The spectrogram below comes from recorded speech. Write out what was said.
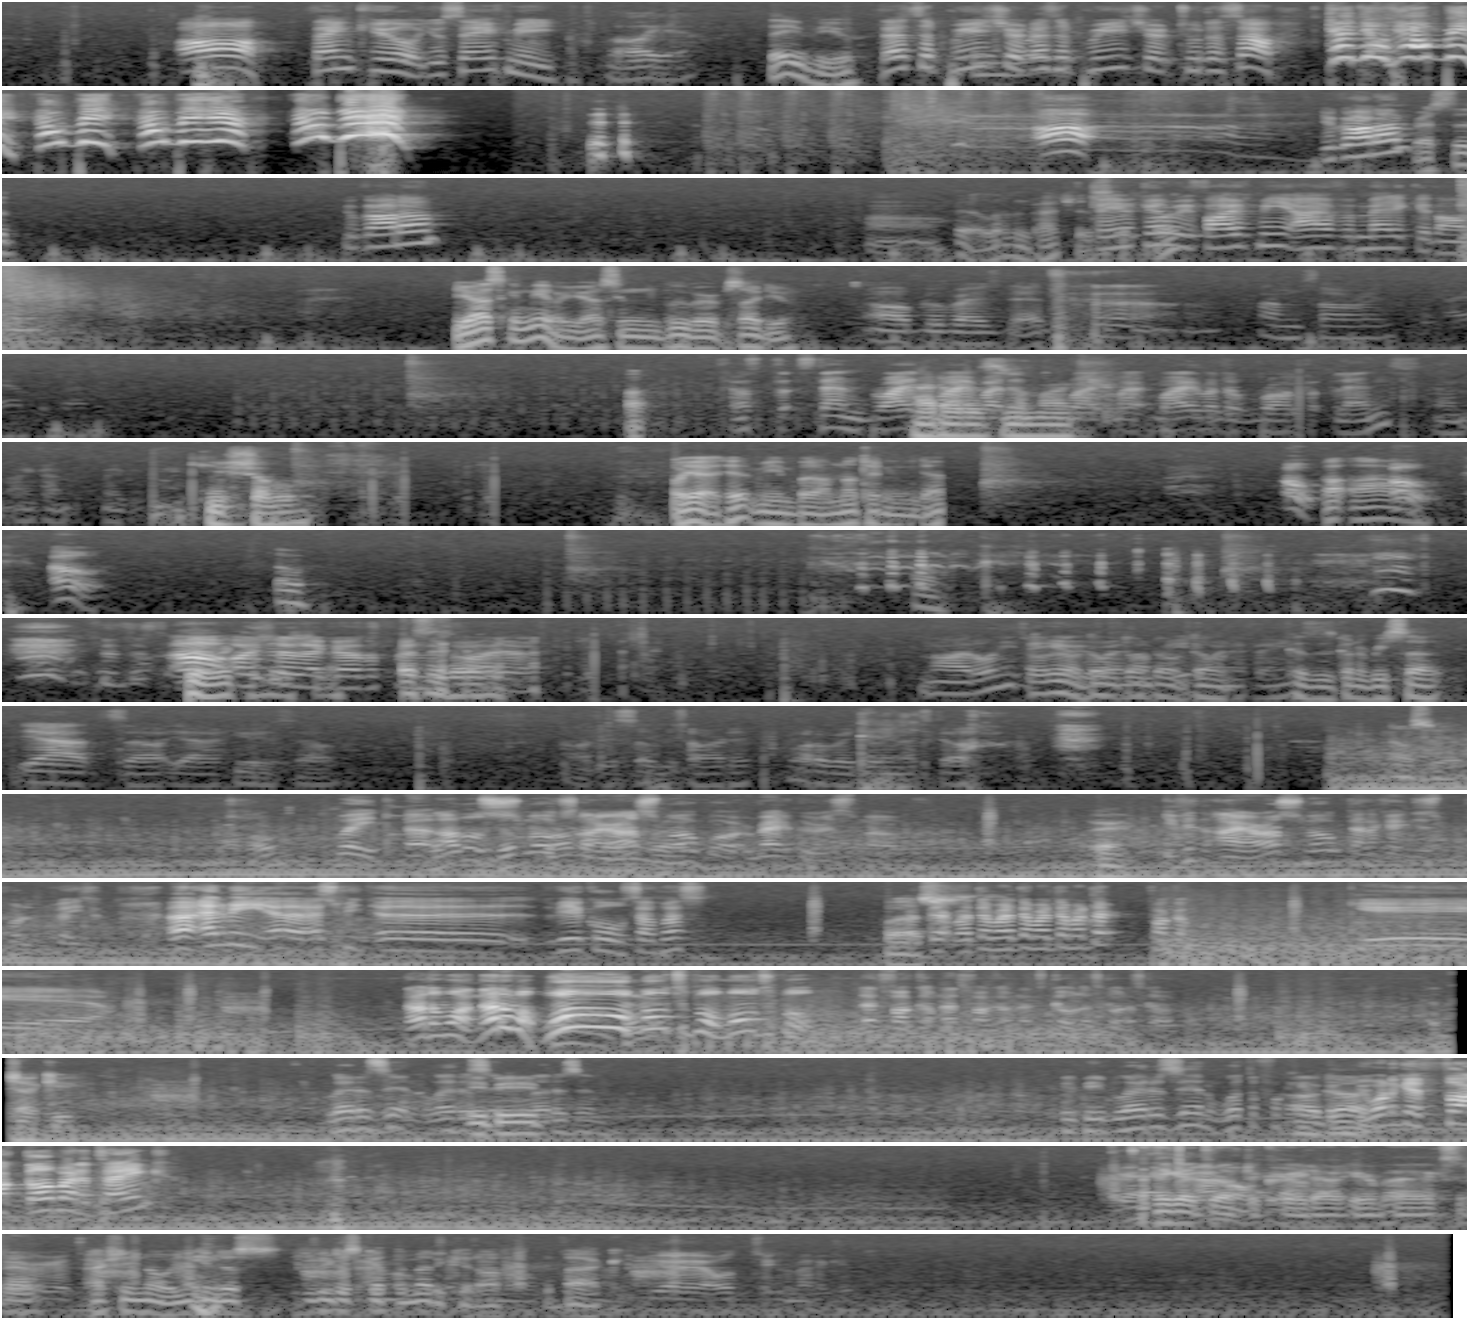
Oh, thank you. You saved me. Oh yeah. Save you. That's a preacher. That's a preacher to the south. Get dude, help me! Help me! Help me here! Help me! oh! You got him? Arrested. You got him? Yeah, Eleven patches. Can you so can you revive me? I have a medikit on me. You asking me or you asking the blueberry beside you? Oh, Blueberry's dead. I'm sorry. Uh. Can I st- stand right, Had right, it by as the, a mark. right, right, right where the rock lands, and I can maybe. Can you shovel? Oh yeah, it hit me, but I'm not taking it down. Oh, Uh, oh, ow. oh. Oh. oh, I should have got the This friendly is fire. No, I don't need to Oh, hear no, don't, don't don't, don't, don't. Because it's gonna reset. Yeah, so, yeah, hear yourself. Oh, this is so retarded. What are we doing? Let's go. No, see it. Wait, uh, are those smokes on IR smoke or regular smoke? Where? If it's IR smoke, then I can just put it, place it. Uh, enemy, uh, SP, uh, vehicle southwest. Right West. there, right there, right there, right there, right there. Fuck him. Yeah. Another one, another one. Whoa, multiple, multiple. Let's fuck him, let's fuck him. Let's go, let's go, let's go. Jackie. Let us in, let us Beep, in, beep. let us in. Beep beep, let us in. What the fuck Oh, you God. You wanna get fucked up by the tank? I think I dropped a yeah. crate out here by accident. Here, here, take- Actually, no. You can just you can just get the medikit off the back. Yeah, yeah, I'll take the medikit.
